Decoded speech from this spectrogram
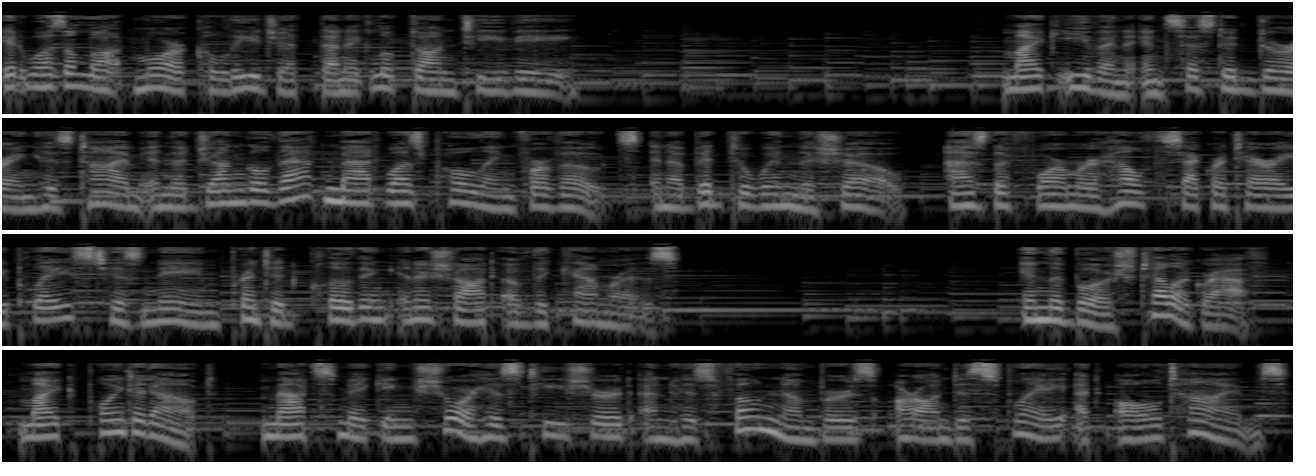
It was a lot more collegiate than it looked on TV. Mike even insisted during his time in the jungle that Matt was polling for votes in a bid to win the show, as the former health secretary placed his name-printed clothing in a shot of the cameras. In the Bush Telegraph, Mike pointed out, Matt's making sure his t-shirt and his phone numbers are on display at all times.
